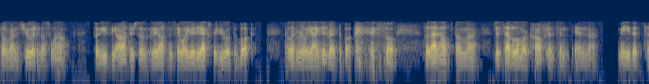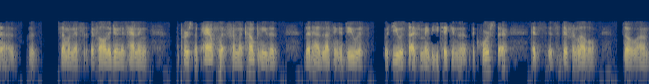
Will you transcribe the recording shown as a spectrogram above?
they'll run through it and they'll say wow so he's the author so they often say well you're the expert you wrote the book and literally I did write the book so so that helps them uh, just have a little more confidence in in uh, me that uh, that someone if if all they're doing is handing a person a pamphlet from a company that that has nothing to do with with you aside from maybe you taking the the course there it's it's a different level so um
